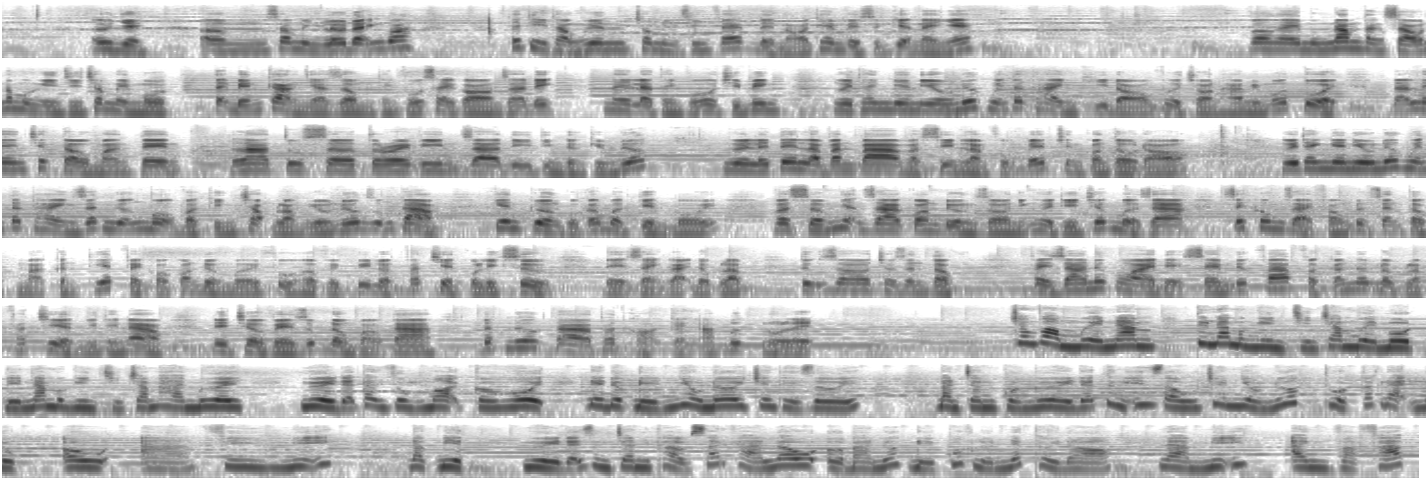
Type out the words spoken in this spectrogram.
Ừ nhỉ, um, sao mình lơ đễnh quá Thế thì Thảo Nguyên cho mình xin phép để nói thêm về sự kiện này nhé. Vào ngày 5 tháng 6 năm 1911, tại bến cảng Nhà Rồng, thành phố Sài Gòn, Gia Định, nay là thành phố Hồ Chí Minh, người thanh niên yêu nước Nguyễn Tất Thành khi đó vừa tròn 21 tuổi đã lên chiếc tàu mang tên La Toussaint Trevin ra đi tìm đường cứu nước. Người lấy tên là Văn Ba và xin làm phụ bếp trên con tàu đó. Người thanh niên yêu nước Nguyễn Tất Thành rất ngưỡng mộ và kính trọng lòng yêu nước dũng cảm, kiên cường của các bậc tiền bối và sớm nhận ra con đường do những người đi trước mở ra sẽ không giải phóng được dân tộc mà cần thiết phải có con đường mới phù hợp với quy luật phát triển của lịch sử để giành lại độc lập, tự do cho dân tộc. Phải ra nước ngoài để xem nước Pháp và các nước độc lập phát triển như thế nào để trở về giúp đồng bào ta, đất nước ta thoát khỏi cảnh áp bức nô lệ. Trong vòng 10 năm, từ năm 1911 đến năm 1920, người đã tận dụng mọi cơ hội để được đến nhiều nơi trên thế giới. Bàn chân của người đã từng in dấu trên nhiều nước thuộc các đại lục Âu, Á, Phi, Mỹ. Đặc biệt, người đã dừng chân khảo sát khá lâu ở ba nước đế quốc lớn nhất thời đó là Mỹ, Anh và Pháp.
